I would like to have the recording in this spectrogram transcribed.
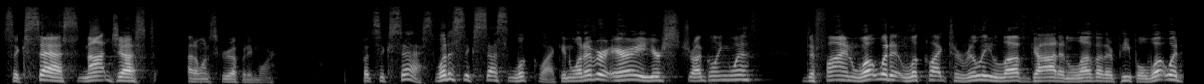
success, not just, I don't want to screw up anymore, but success. What does success look like? In whatever area you're struggling with, define what would it look like to really love God and love other people? What would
